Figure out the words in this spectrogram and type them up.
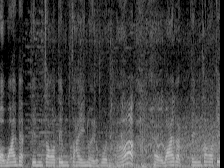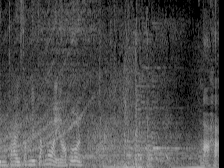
อวายแบบเต็มจอเต็มใจหน่อยทุกคน เออ ขอวายแบบเต็มจอเต็มใจสักนิดสักหน่อยนะเพื่อนมาค่ะ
